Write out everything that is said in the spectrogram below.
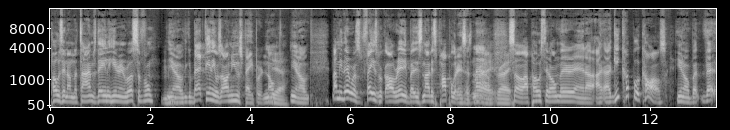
posing on the Times Daily here in Russellville. You know, back then it was all newspaper. No, Mm-hmm. Yeah. you know, I mean, there was Facebook already, but it's not as popular as it's now. Right, right. So I posted on there, and uh, I, I get a couple of calls, you know. But that,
